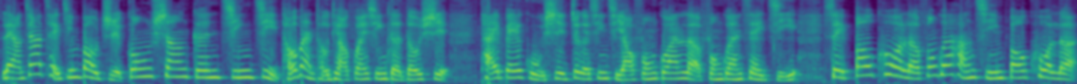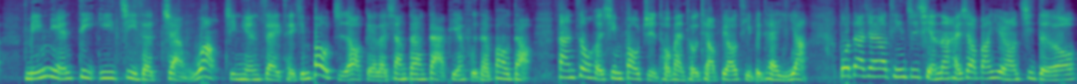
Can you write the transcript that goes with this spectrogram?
两家财经报纸，工商跟经济头版头条关心的都是台北股市这个星期要封关了，封关在即，所以包括了封关行情，包括了明年第一季的展望。今天在财经报纸哦，给了相当大篇幅的报道。当然，综合性报纸头版头条标题不太一样。不过大家要听之前呢，还是要帮叶荣记得哦，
